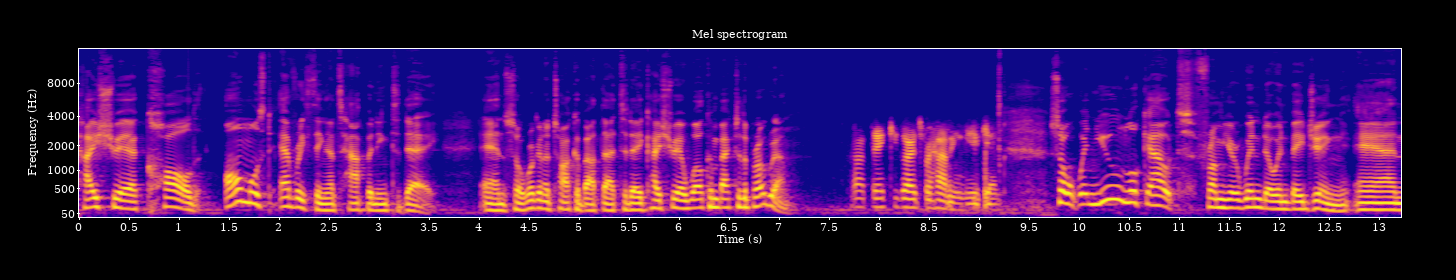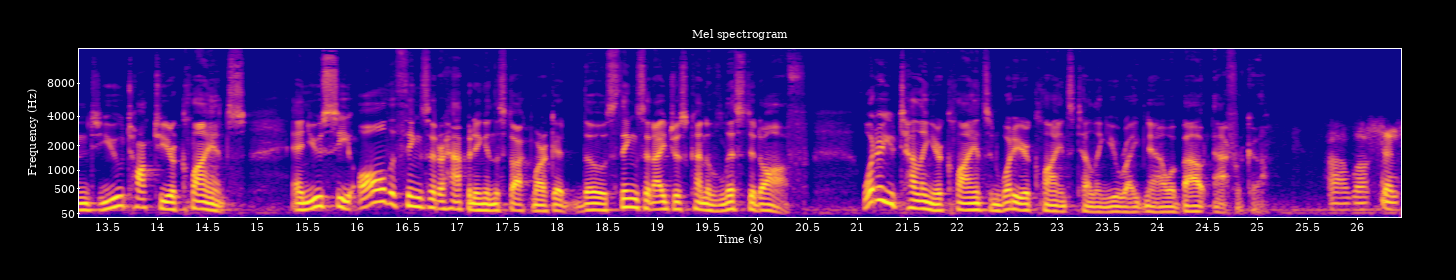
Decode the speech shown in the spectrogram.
Kai Xue called almost everything that's happening today. And so we're going to talk about that today. Kai Xue, welcome back to the program. Uh, thank you guys for having me again. So, when you look out from your window in Beijing and you talk to your clients and you see all the things that are happening in the stock market, those things that I just kind of listed off, what are you telling your clients and what are your clients telling you right now about Africa? Uh, well, since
